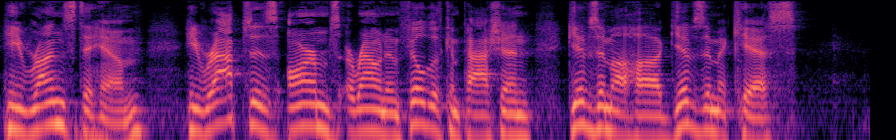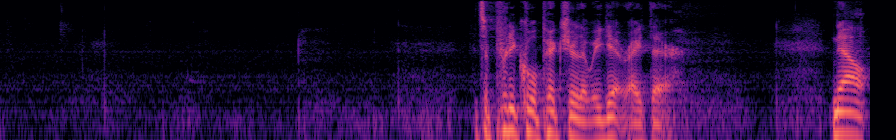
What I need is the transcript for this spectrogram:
He runs to him. He wraps his arms around him, filled with compassion, gives him a hug, gives him a kiss. It's a pretty cool picture that we get right there. Now,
